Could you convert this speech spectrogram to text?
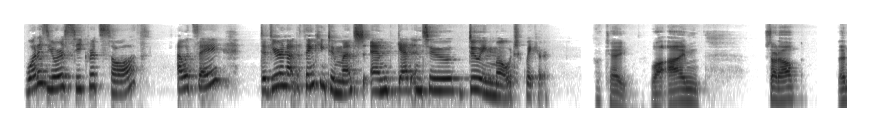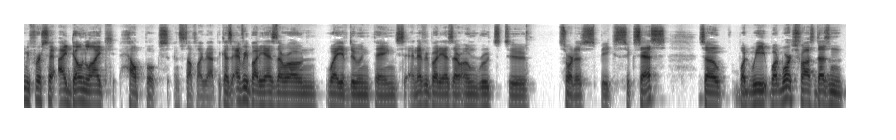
what is your secret sauce? I would say that you're not thinking too much and get into doing mode quicker. Okay. Well, I'm start off let me first say I don't like help books and stuff like that because everybody has their own way of doing things and everybody has their own route to sort of speak success. So what we what works for us doesn't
